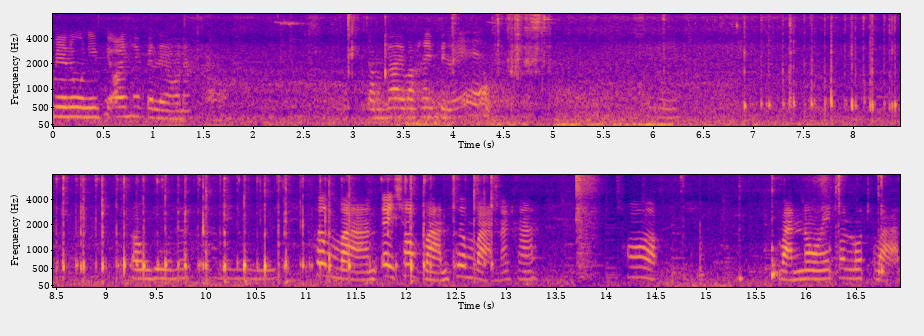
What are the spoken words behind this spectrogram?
เมนูนี้พี่อ้อยให้ไปแล้วนะคะจำได้ว่าให้ไปแล้วใช่ไหมลองดูนะคะเมนูนี้เพิ่มหวานเอ้ยชอบหวานเพิ่มหวานนะคะ ชอบ หวานน้อยก็ลดหวาน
